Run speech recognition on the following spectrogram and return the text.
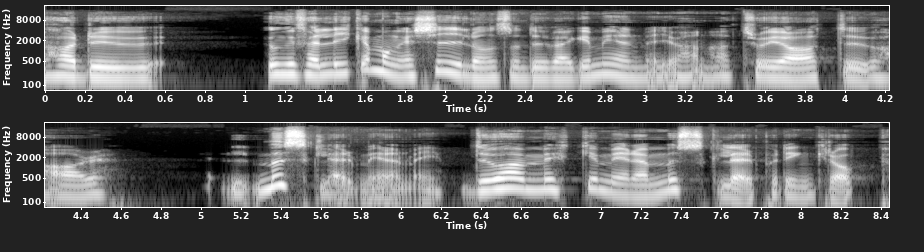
har du ungefär lika många kilon som du väger mer än mig Johanna, tror jag att du har muskler mer än mig. Du har mycket mera muskler på din kropp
